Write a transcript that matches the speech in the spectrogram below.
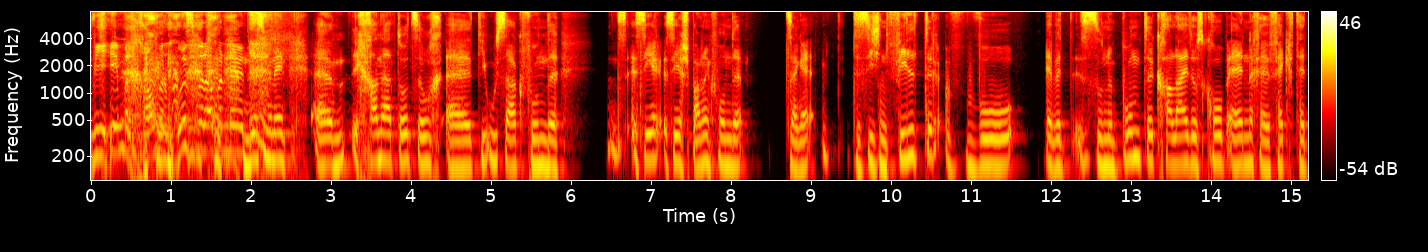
Wie immer kann man, muss man aber nicht. muss man nicht. Ähm, ich habe auch dort auch äh, die Aussage gefunden, sehr, sehr spannend gefunden, zu sagen, das ist ein Filter, wo eben so einen bunten Kaleidoskop-ähnlichen Effekt hat,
